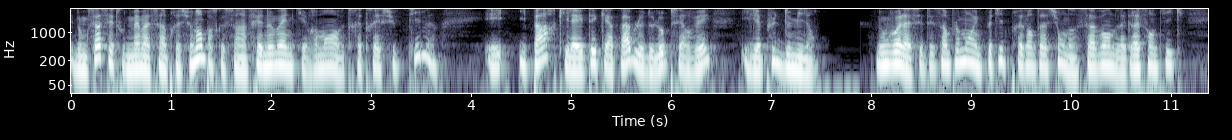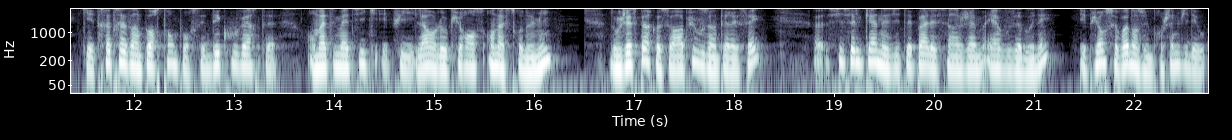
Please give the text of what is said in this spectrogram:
Et donc ça c'est tout de même assez impressionnant parce que c'est un phénomène qui est vraiment euh, très très subtil, et Hipparque il a été capable de l'observer il y a plus de 2000 ans. Donc voilà, c'était simplement une petite présentation d'un savant de la Grèce antique qui est très très important pour ses découvertes en mathématiques et puis là en l'occurrence en astronomie. Donc j'espère que ça aura pu vous intéresser. Euh, si c'est le cas, n'hésitez pas à laisser un j'aime et à vous abonner, et puis on se voit dans une prochaine vidéo.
